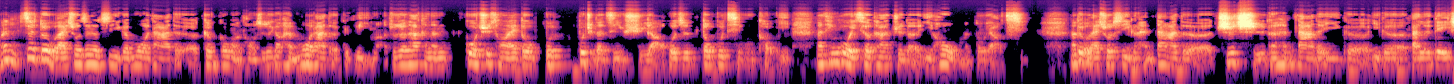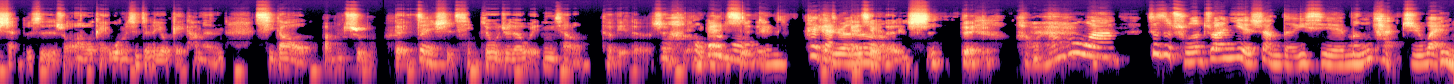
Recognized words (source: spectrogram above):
那这对我来说真的是一个莫大的，跟跟我的同事是一个很莫大的鼓励嘛。就说他可能过去从来都不不觉得自己需要，或者都不请口译。那听过一次，他觉得以后我们都要请。那对我来说是一个很大的支持，跟很大的一个一个 validation，就是说，哦，OK，我们是真的有给他们起到帮助的一件事情。所以我觉得我印象特别的深刻，很感谢，太感人了，感谢我的人事。对，好，然后啊。就是除了专业上的一些门槛之外，嗯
